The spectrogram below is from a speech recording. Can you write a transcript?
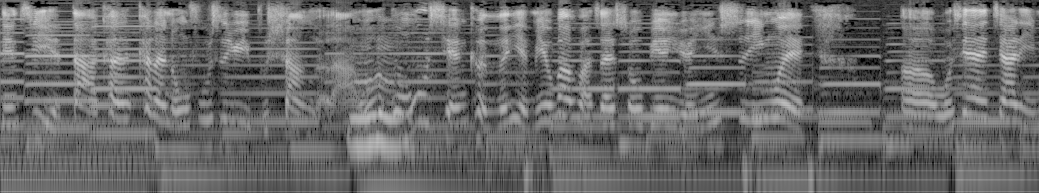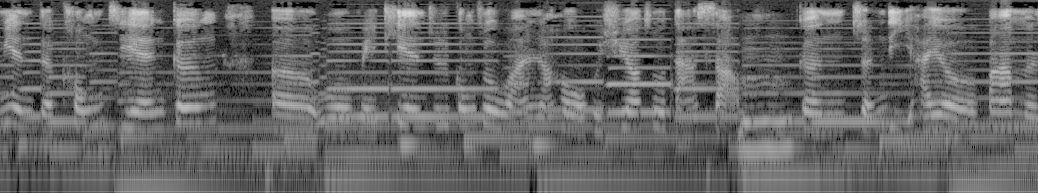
年纪也大，看看来农夫是遇不上了啦。我我目前可能也没有办法再收编，原因是因为呃我现在家里面的空间跟呃我每天就是工作完，然后我回去要做打扫、跟整理，还有帮他们。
